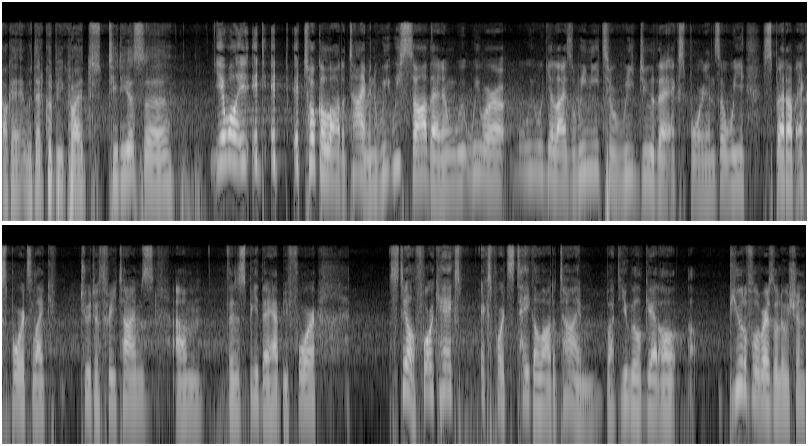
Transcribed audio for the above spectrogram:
Okay, that could be quite tedious. Uh, Yeah, well, it, it, it, it took a lot of time, and we, we saw that, and we, we, were, we realized we need to redo the export, and so we sped up exports like two to three times um, to the speed they had before. Still, 4K ex- exports take a lot of time, but you will get a, a beautiful resolution,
